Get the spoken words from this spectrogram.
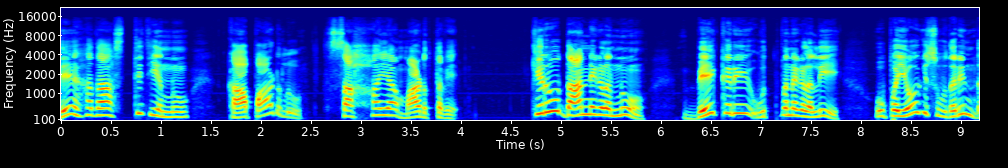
ದೇಹದ ಸ್ಥಿತಿಯನ್ನು ಕಾಪಾಡಲು ಸಹಾಯ ಮಾಡುತ್ತವೆ. ಕಿರು ಧಾನ್ಯಗಳನ್ನು ಬೇಕರಿ ಉತ್ಪನ್ನಗಳಲ್ಲಿ ಉಪಯೋಗಿಸುವುದರಿಂದ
